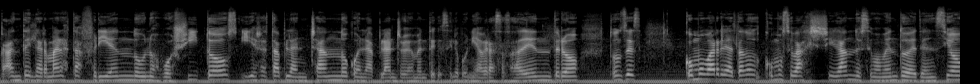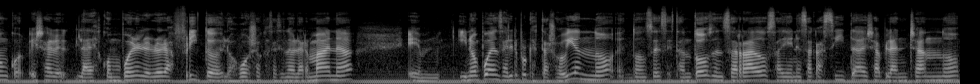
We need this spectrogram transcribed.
antes la hermana está friendo unos bollitos y ella está planchando con la plancha, obviamente que se le ponía brasas adentro. Entonces, cómo va relatando, cómo se va llegando ese momento de tensión, ella la descompone el olor a frito de los bollos que está haciendo la hermana Em, y no pueden salir porque está lloviendo, entonces están todos encerrados ahí en esa casita, ella planchando,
